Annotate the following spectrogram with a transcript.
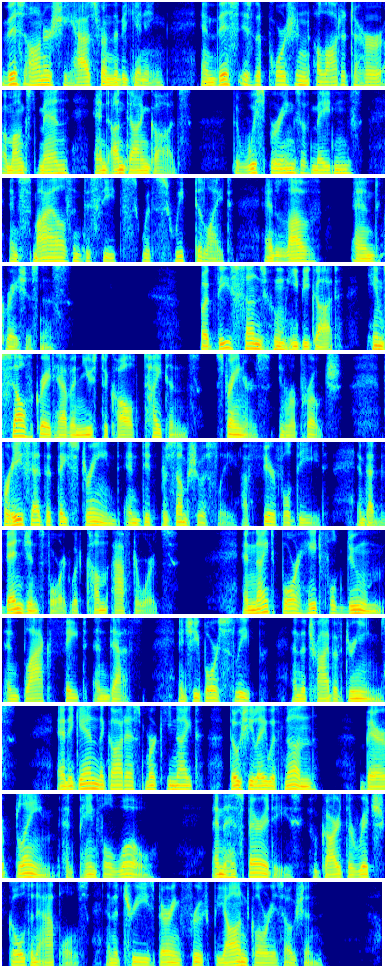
This honour she has from the beginning, and this is the portion allotted to her amongst men and undying gods, the whisperings of maidens, and smiles and deceits with sweet delight and love and graciousness. But these sons whom he begot, himself great Heaven used to call Titans, strainers, in reproach. For he said that they strained and did presumptuously a fearful deed, and that vengeance for it would come afterwards. And Night bore hateful doom and black fate and death, and she bore sleep and the tribe of dreams. And again the goddess murky Night, though she lay with none, bare blame and painful woe, and the Hesperides who guard the rich golden apples and the trees bearing fruit beyond glorious ocean.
